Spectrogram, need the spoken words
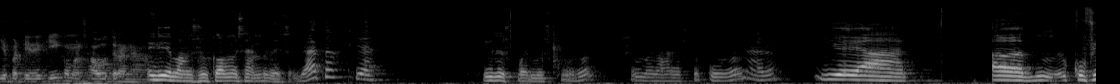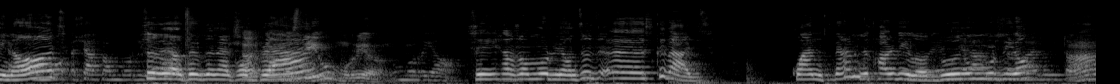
I a partir d'aquí començau a trenar. I llavors es començam a desallata, ja. I després les curen, les que curen ara. I hi uh, cofinots, Això són les morrions. altres d'anar a Això com comprar. es diu? Morrions. Morrió. Sí, això són morrions, els, els cavalls. Quan anaven a fora vila, duen un morrió, Ah,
